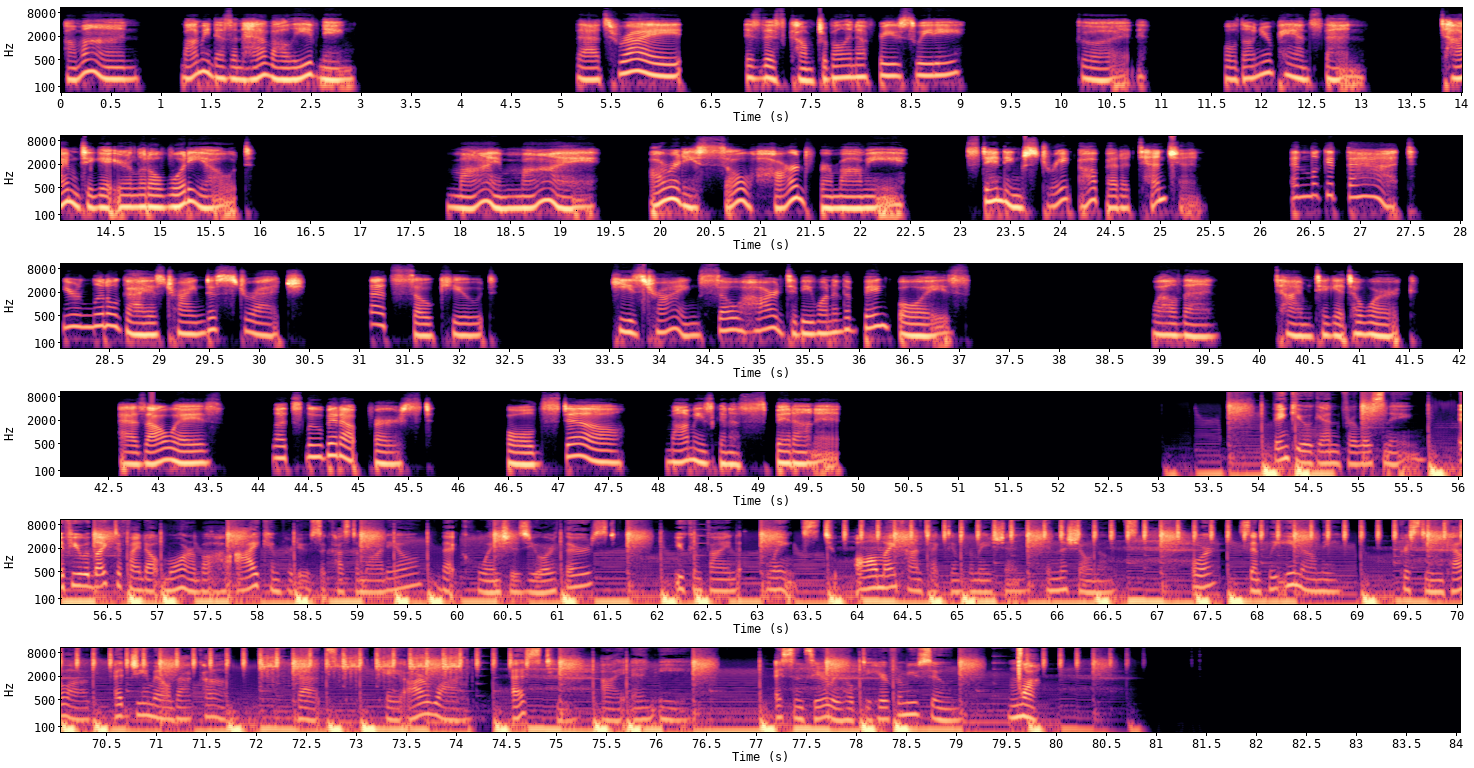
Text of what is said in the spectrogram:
Come on, mommy doesn't have all evening. That's right. Is this comfortable enough for you, sweetie? Good. Hold on your pants then. Time to get your little Woody out. My, my. Already so hard for mommy. Standing straight up at attention. And look at that. Your little guy is trying to stretch. That's so cute. He's trying so hard to be one of the big boys. Well, then, time to get to work. As always, let's lube it up first. Hold still. Mommy's gonna spit on it. Thank you again for listening. If you would like to find out more about how I can produce a custom audio that quenches your thirst, you can find links to all my contact information in the show notes. Or simply email me, Krystine Kellogg at gmail.com. That's K R Y S T I N E. I sincerely hope to hear from you soon. Mwah.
